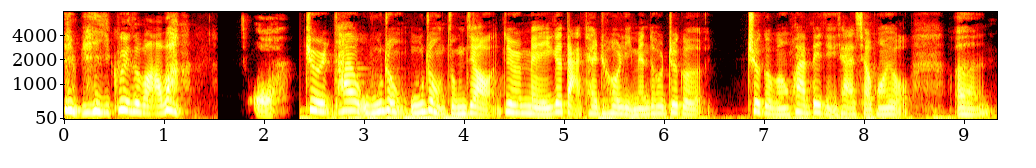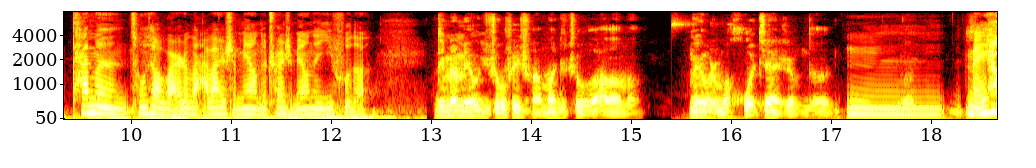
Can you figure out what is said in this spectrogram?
里面一柜子娃娃，哦，就是它五种五种宗教，就是每一个打开之后，里面都是这个这个文化背景下的小朋友，嗯，他们从小玩的娃娃是什么样的，穿什么样的衣服的？里面没有宇宙飞船吗？就只有娃娃吗？没有什么火箭什么的？嗯，没有。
